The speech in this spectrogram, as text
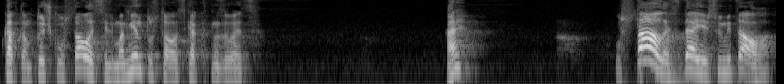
как там, точка усталости или момент усталости, как это называется? А? Усталость, да, есть у металла.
